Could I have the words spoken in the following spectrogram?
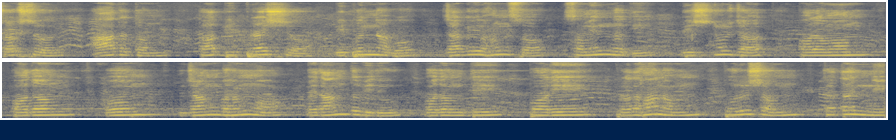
চক্ষুর আততম তদ বিপ্রস্য জাগৃহংস সমিন্ধতি বিষ্ণুর্যৎ পরমম পদম ওম জং ব্রহ্ম বেদান্তবিদু বদন্তে পরে প্রধানম পুরুষম ততন্যে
